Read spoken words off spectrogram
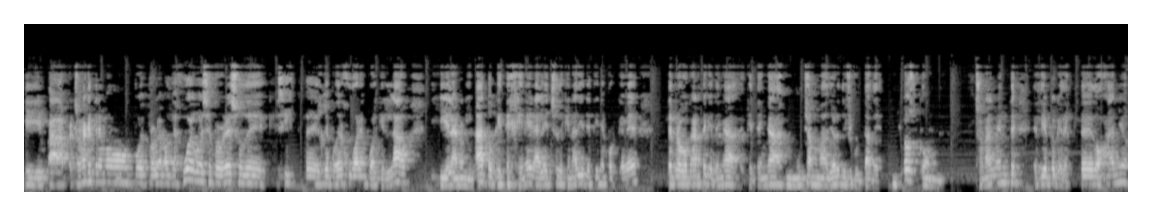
Y para personas que tenemos pues, problemas de juego, ese progreso de, que existe de poder jugar en cualquier lado y el anonimato que te genera el hecho de que nadie te tiene por qué ver, de provocarte que tengas que tenga muchas mayores dificultades. Yo, con, personalmente, es cierto que después de dos años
